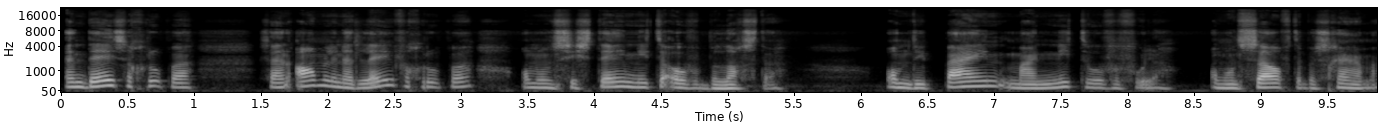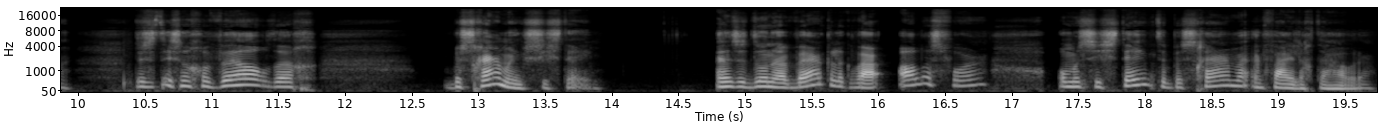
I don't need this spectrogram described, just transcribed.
En deze groepen zijn allemaal in het leven geroepen om ons systeem niet te overbelasten. Om die pijn maar niet te hoeven voelen. Om onszelf te beschermen. Dus het is een geweldig beschermingssysteem. En ze doen er werkelijk waar alles voor om het systeem te beschermen en veilig te houden.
